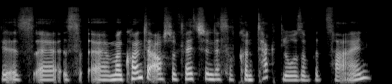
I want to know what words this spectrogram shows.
Es, äh, es, äh, man konnte auch schon feststellen, dass das kontaktlose Bezahlen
